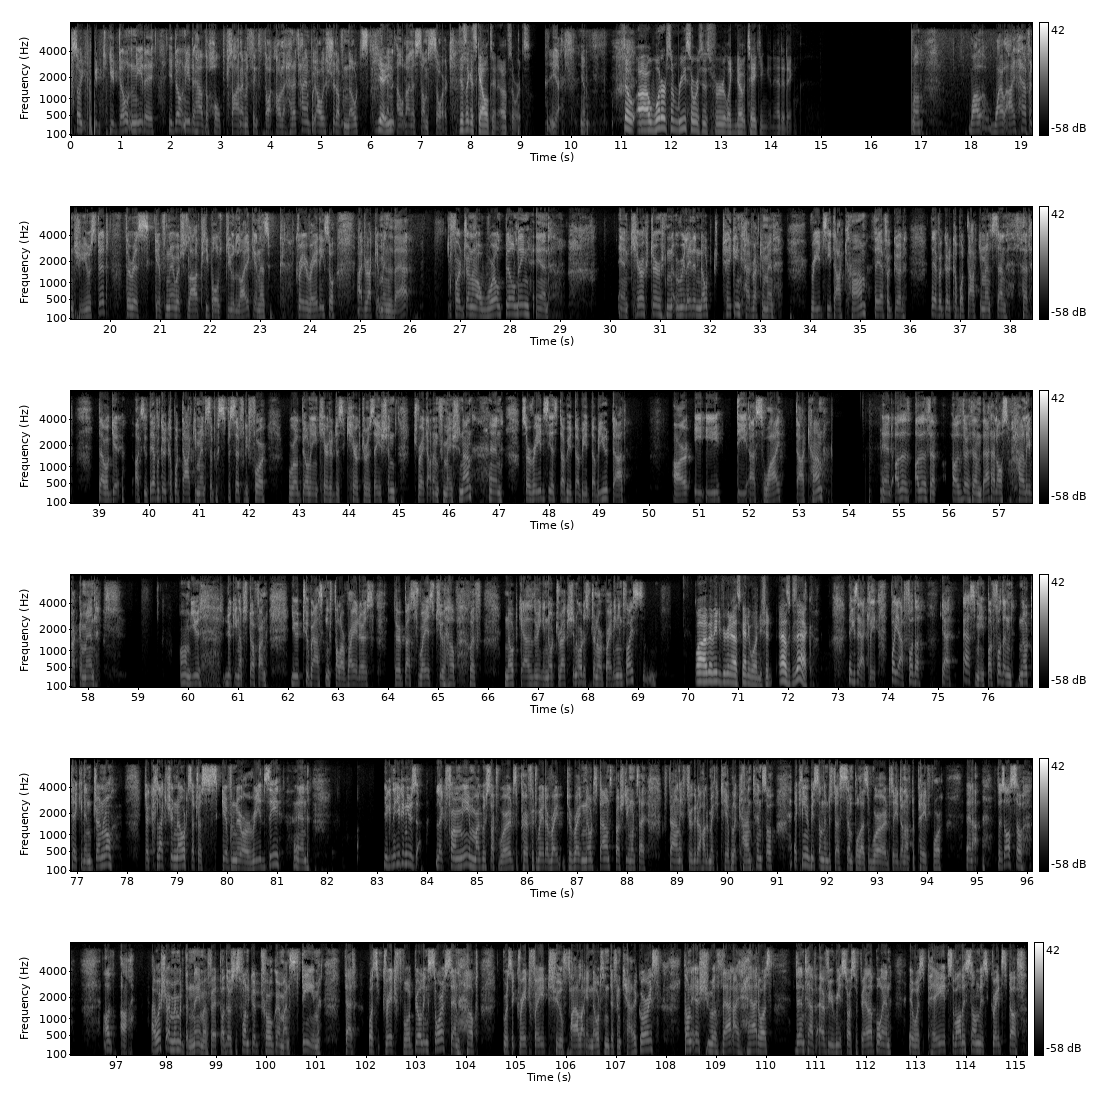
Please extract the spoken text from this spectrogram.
so you, you don't need a you don't need to have the whole plot and everything thought out ahead of time, but you always should have notes yeah, and you, an outline of some sort. Just like a skeleton of sorts. Yes. Yep. So, uh, what are some resources for like note taking and editing? Well, while while I haven't used it, there is Scrivener, which a lot of people do like and has great ratings. So I'd recommend that. for general world building and and character related note taking, I'd recommend Reedsy.com. They have a good they have a good couple of documents and that that will get they have a good couple of documents specifically for world building and character characterization to write down information on. And so Reedsy is www.reedsy.com. And other other than other than that, I'd also highly recommend um you looking up stuff on YouTube, asking fellow writers their best ways to help with note gathering and note direction, or just general writing advice. Well, I mean, if you're going to ask anyone, you should ask Zach. Exactly, but yeah, for the yeah, ask me. But for the note taking in general, to collect your notes such as Scrivener or Reedsy, and you can you can use like for me, Microsoft Word is a perfect way to write to write notes down, especially once I finally figured out how to make a table of contents. So it can even be something just as simple as Word, so you don't have to pay for. And uh, there's also, uh, uh, I wish I remembered the name of it, but there's this one good program on Steam that was a great word building source and helped was a great way to file out your notes in different categories. The only issue with that I had was didn't have every resource available and it was paid. So while these, some of these great stuff,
